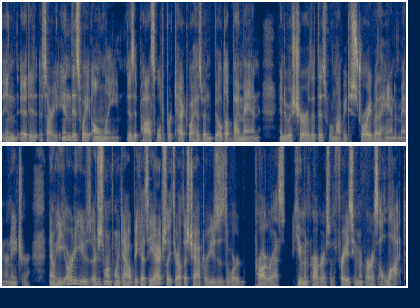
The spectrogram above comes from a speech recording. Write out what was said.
in it is sorry in this way only is it possible to protect what has been built up by man and to assure that this will not be destroyed by the hand of man or nature. Now he already used i just want to point out because he actually throughout this chapter uses the word progress human progress or the phrase human progress a lot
